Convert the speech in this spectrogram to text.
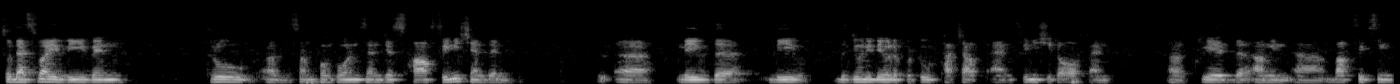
So that's why we went through uh, some components and just half finish and then uh, leave the leave the junior developer to touch up and finish it off and uh, create the, I mean, uh, bug fixing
